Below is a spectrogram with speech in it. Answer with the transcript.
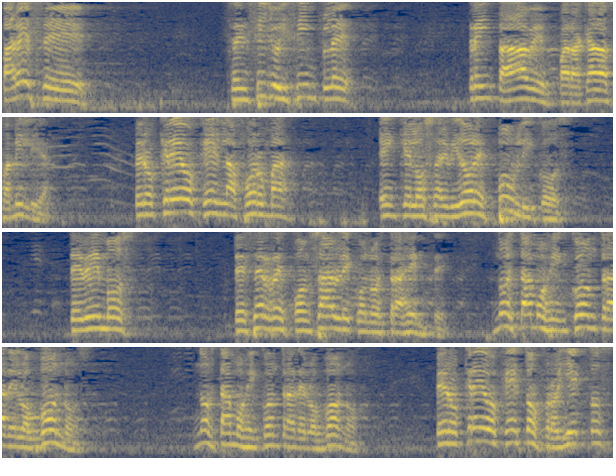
Parece sencillo y simple 30 aves para cada familia, pero creo que es la forma en que los servidores públicos debemos de ser responsables con nuestra gente. No estamos en contra de los bonos, no estamos en contra de los bonos, pero creo que estos proyectos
